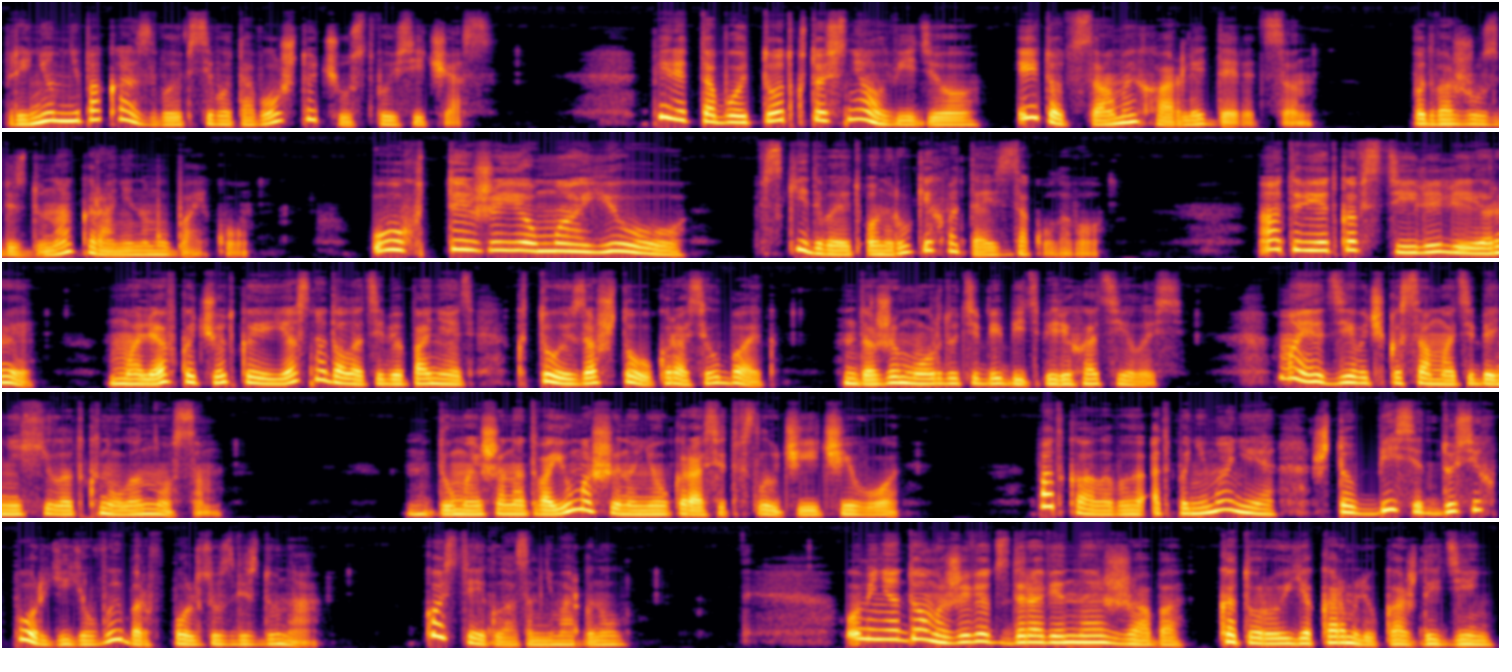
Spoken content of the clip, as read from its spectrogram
При нем не показываю всего того, что чувствую сейчас. Перед тобой тот, кто снял видео, и тот самый Харли Дэвидсон. Подвожу звездуна к раненому байку. «Ух ты же, ё-моё!» — вскидывает он руки, хватаясь за голову. «Ответка в стиле Леры. Малявка четко и ясно дала тебе понять, кто и за что украсил байк. Даже морду тебе бить перехотелось. Моя девочка сама тебя нехило ткнула носом. Думаешь, она твою машину не украсит в случае чего?» Подкалываю от понимания, что бесит до сих пор ее выбор в пользу звездуна. Костя и глазом не моргнул. «У меня дома живет здоровенная жаба, которую я кормлю каждый день».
